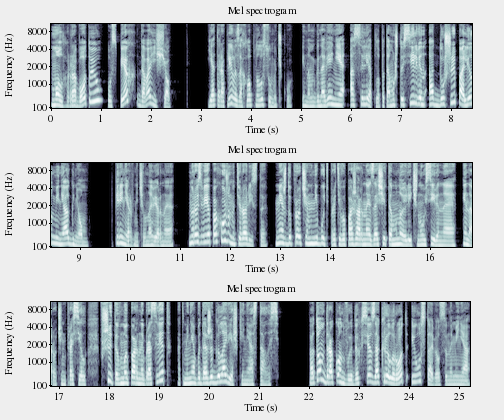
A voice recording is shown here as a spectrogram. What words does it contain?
Мол, работаю, успех, давай еще. Я торопливо захлопнула сумочку и на мгновение ослепла, потому что Сильвин от души полил меня огнем. Перенервничал, наверное. Но разве я похожа на террориста? Между прочим, не будь противопожарная защита мной лично усиленная, Инар очень просил, вшита в мой парный браслет, от меня бы даже головешки не осталось. Потом дракон выдохся, закрыл рот и уставился на меня,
